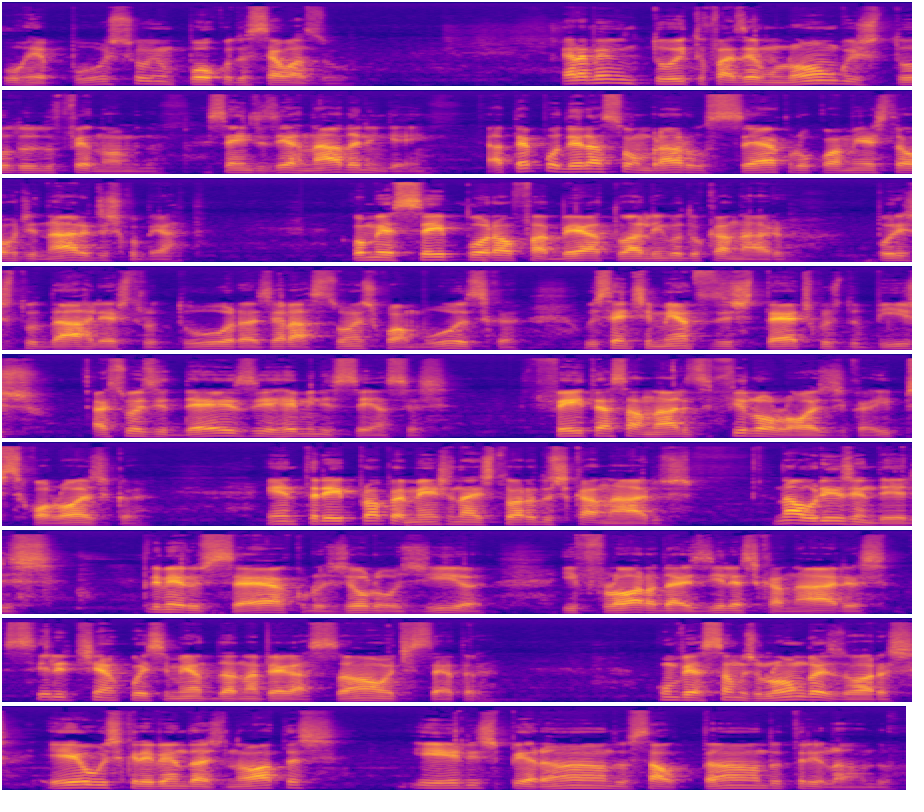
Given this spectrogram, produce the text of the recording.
o repuxo e um pouco do céu azul. Era meu intuito fazer um longo estudo do fenômeno, sem dizer nada a ninguém, até poder assombrar o século com a minha extraordinária descoberta. Comecei por alfabeto a língua do canário, por estudar-lhe a estrutura, as relações com a música, os sentimentos estéticos do bicho, as suas ideias e reminiscências. Feita essa análise filológica e psicológica, entrei propriamente na história dos canários, na origem deles, primeiros séculos, geologia e flora das Ilhas Canárias, se ele tinha conhecimento da navegação, etc. Conversamos longas horas, eu escrevendo as notas e ele esperando, saltando, trilando.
